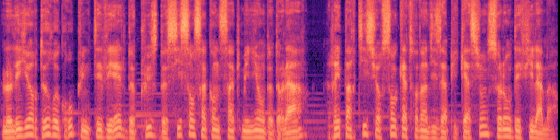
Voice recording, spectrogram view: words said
le layer 2 regroupe une TVL de plus de 655 millions de dollars, répartie sur 190 applications selon Defilama.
